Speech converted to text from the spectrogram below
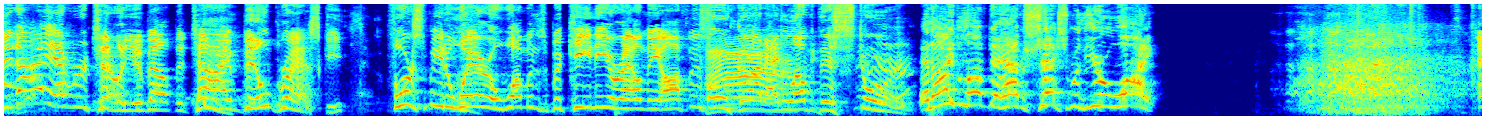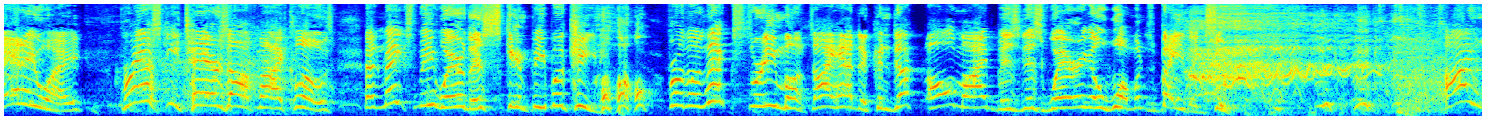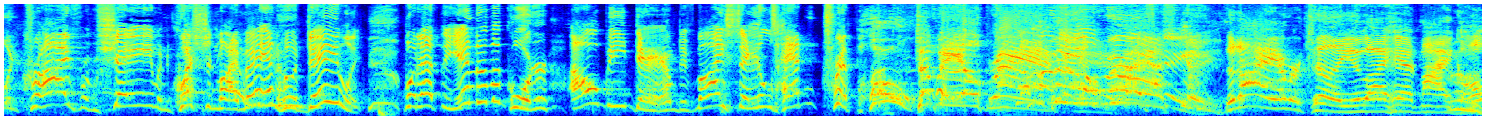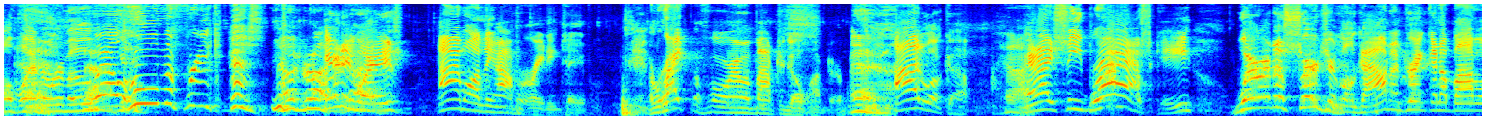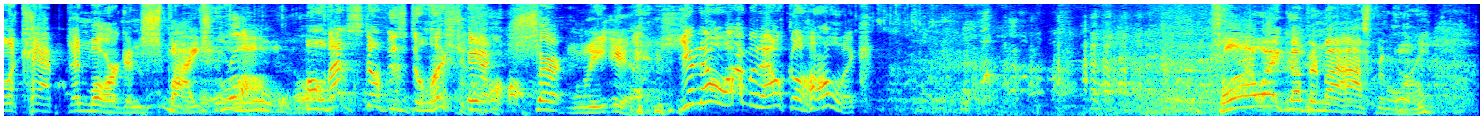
Did I ever tell you about the time Bill Brasky forced me to wear a woman's bikini around the office? Oh God, I love this story, and I'd love to have sex with your wife. anyway, Brasky tears off my clothes and makes me wear this skimpy bikini. Oh. For the next three months, I had to conduct all my business wearing a woman's bathing suit. I would cry from shame and question my manhood daily. But at the end of the quarter, I'll be damned if my sales hadn't tripled. Oh, to Bill Brasky! Did I ever tell you I had my mm. gallbladder removed? Well, who the freak has not right? Anyways, I'm on the operating table. Right before I'm about to go under, I look up and I see Brasky wearing a surgical gown and drinking a bottle of Captain Morgan Spice Rum. Oh, that stuff is delicious. It certainly is. You know, I'm an alcoholic. So I wake up in my hospital room.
